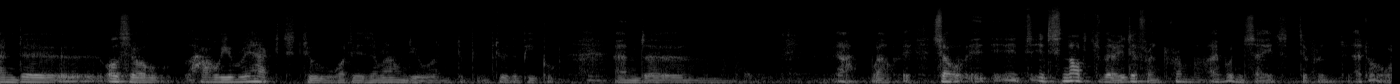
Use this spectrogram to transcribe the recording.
and uh, also how you react to what is around you and to, to the people, mm-hmm. and uh, so it, it, it's not very different from, I wouldn't say it's different at all.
